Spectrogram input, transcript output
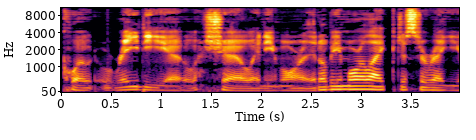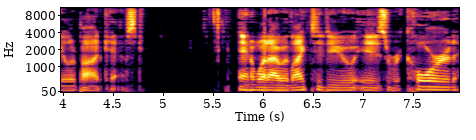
quote radio show anymore. It'll be more like just a regular podcast. And what I would like to do is record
